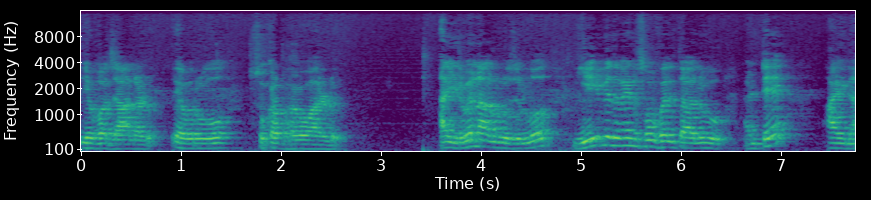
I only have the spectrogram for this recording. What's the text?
ఇవ్వజాలడు. ఎవరు? శుక్ర భగవానుడు ఆ ఇరవై నాలుగు రోజుల్లో ఏ విధమైన శుభ ఫలితాలు? అంటే ఆయన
